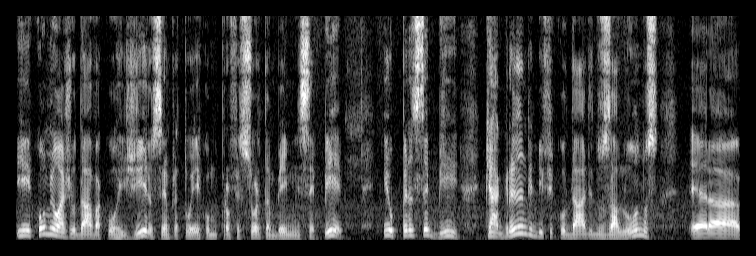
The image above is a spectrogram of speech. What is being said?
E como eu ajudava a corrigir, eu sempre atuei como professor também no ICP, eu percebi que a grande dificuldade dos alunos era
